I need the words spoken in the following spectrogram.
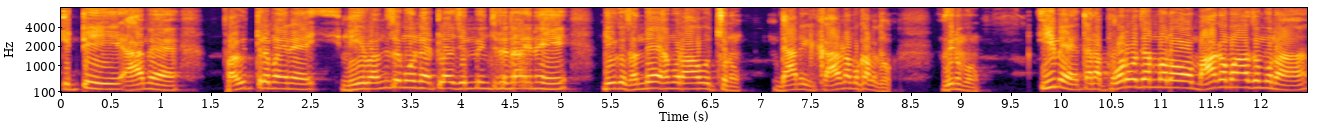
ఇట్టి ఆమె పవిత్రమైన నీ వంశమును ఎట్లా జన్మించినదాయని నీకు సందేహము రావచ్చును. దానికి కారణము కలదు. వినుము. ఈమె తన పూర్వజన్మలో మాఘమాసమున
